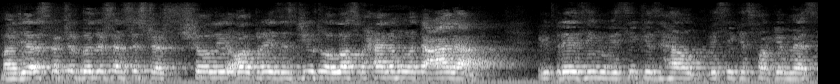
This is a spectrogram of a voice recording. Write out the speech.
My dear respected brothers and sisters, surely all praise is due to Allah subhanahu wa ta'ala. We praise Him, we seek His help, we seek His forgiveness,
